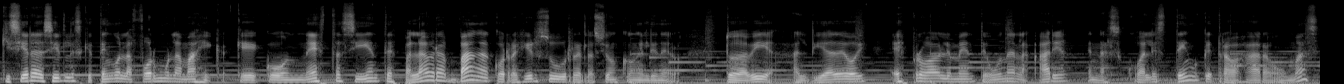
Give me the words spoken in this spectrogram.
Quisiera decirles que tengo la fórmula mágica, que con estas siguientes palabras van a corregir su relación con el dinero. Todavía, al día de hoy, es probablemente una de las áreas en las cuales tengo que trabajar aún más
